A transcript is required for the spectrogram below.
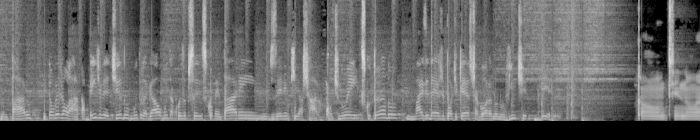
não paro. Então vejam lá, tá bem divertido, muito legal, muita coisa para vocês comentarem, dizerem o que acharam. Continuem escutando, mais ideias de podcast agora no, no 20B. Continuando.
